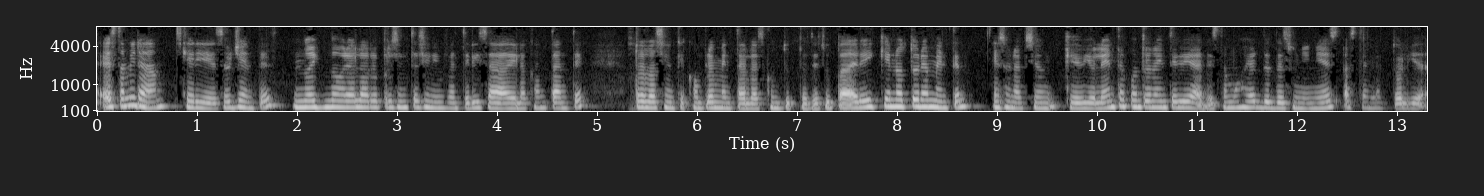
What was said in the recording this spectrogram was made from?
Esta mirada, queridos oyentes, no ignora la representación infantilizada de la cantante, relación que complementa las conductas de su padre y que notoriamente es una acción que violenta contra la integridad de esta mujer desde su niñez hasta en la actualidad.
